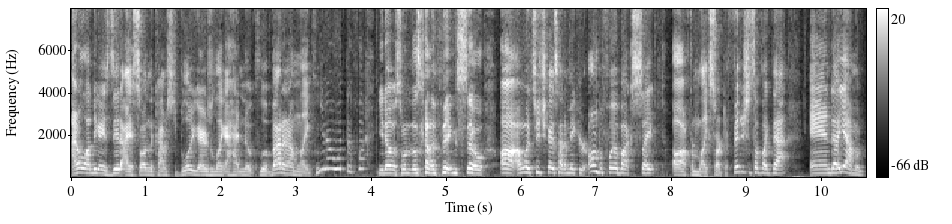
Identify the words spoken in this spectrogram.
I know a lot of you guys did, I saw in the comments below, you guys were like, I had no clue about it, I'm like, you know what the fuck? You know, it's one of those kind of things, so uh, I'm going to teach you guys how to make your own Portfoliobox site uh, from like start to finish and stuff like that. And uh, yeah, I'm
